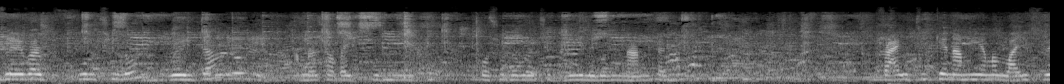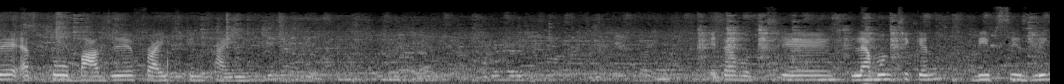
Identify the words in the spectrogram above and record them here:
ফ্লেভারফুল ছিল গ্রিলটা আমরা সবাই খুবই পছন্দ করেছি গ্রিল এবং নানটা ফ্রাইড চিকেন আমি আমার লাইফে এত বাজে ফ্রাইড চিকেন খাইনি। এটা হচ্ছে lemon chicken beef sizzling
